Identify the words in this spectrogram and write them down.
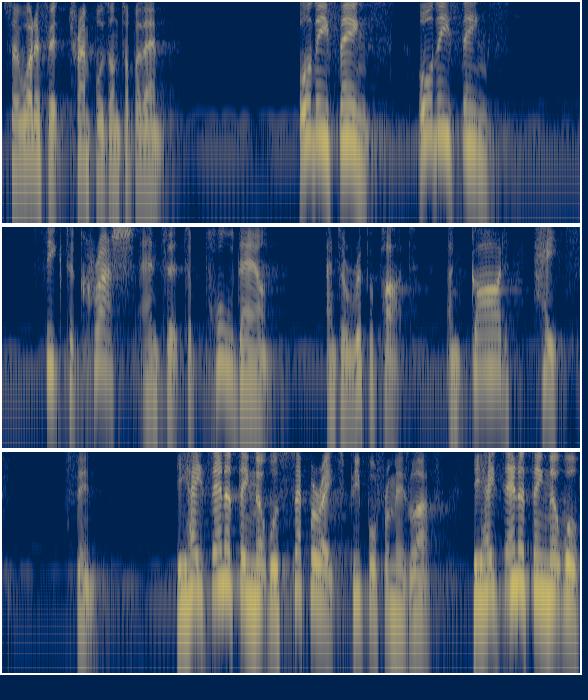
So what if it tramples on top of them? All these things, all these things seek to crush and to, to pull down and to rip apart and God hates sin. He hates anything that will separate people from his love. He hates anything that will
